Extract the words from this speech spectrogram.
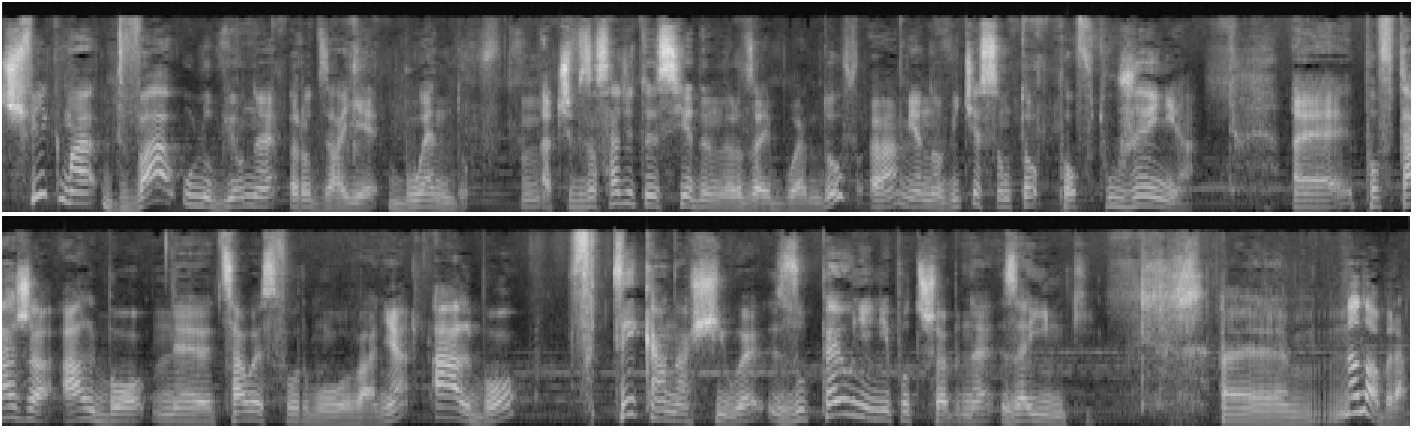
Ćwiek ma dwa ulubione rodzaje błędów. Znaczy w zasadzie to jest jeden rodzaj błędów, a mianowicie są to powtórzenia. E, powtarza albo e, całe sformułowania, albo wtyka na siłę zupełnie niepotrzebne zaimki. E, no dobra,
